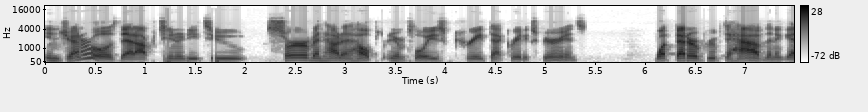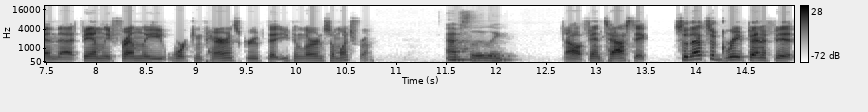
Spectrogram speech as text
in general is that opportunity to serve and how to help your employees create that great experience what better group to have than again that family friendly working parents group that you can learn so much from. Absolutely. Oh fantastic. So that's a great benefit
